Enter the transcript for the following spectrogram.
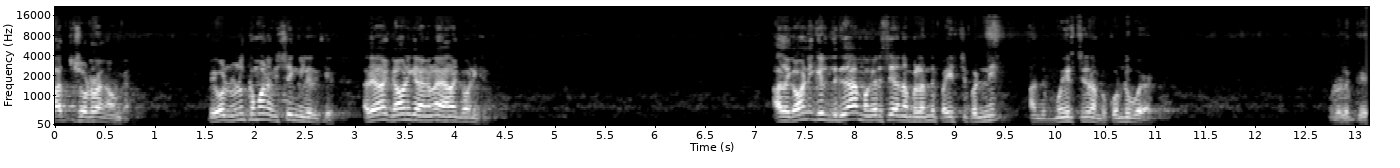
பார்த்து சொல்கிறாங்க அவங்க. இப்போ எவ்வளோ நுணுக்கமான விஷயங்கள் இருக்குது அதெல்லாம் கவனிக்கிறாங்கன்னா அதெல்லாம் கவனிக்கணும். அதை கவனிக்கிறதுக்கு தான் மகரிஷியாக நம்மளை வந்து பயிற்சி பண்ணி அந்த முயற்சியை நம்ம கொண்டு போகிறாங்க உடலுக்கு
